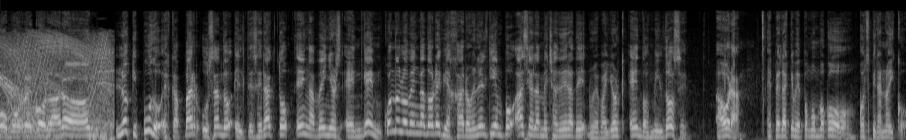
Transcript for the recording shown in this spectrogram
Como recordarán, Loki pudo escapar usando el Tesseracto en Avengers Endgame, cuando los Vengadores viajaron en el tiempo hacia la mechadera de Nueva York en 2012. Ahora, espera que me ponga un poco conspiranoico.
